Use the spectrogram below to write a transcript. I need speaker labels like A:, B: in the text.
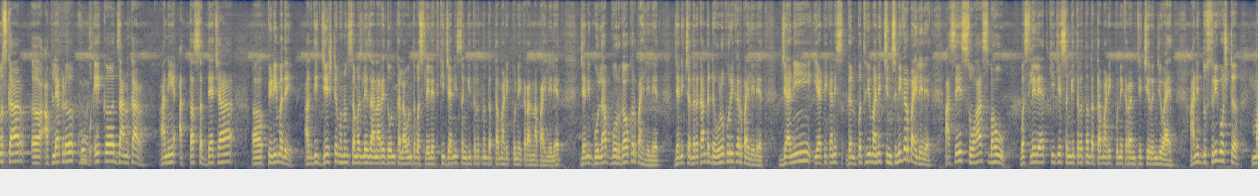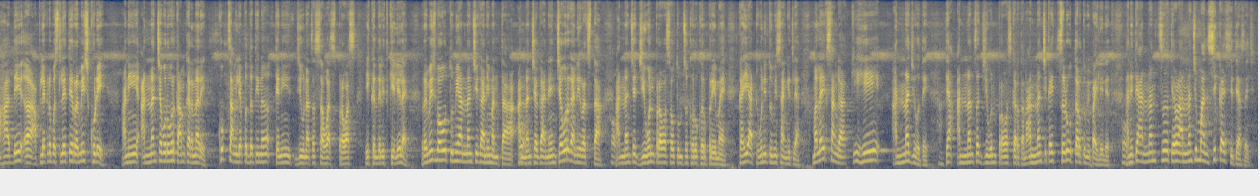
A: नमस्कार आपल्याकडं खूप एक जाणकार आणि आत्ता सध्याच्या पिढीमध्ये अगदी ज्येष्ठ म्हणून समजले जाणारे दोन कलावंत बसलेले आहेत की ज्यांनी संगीतरत्न दत्ता माडिक पुणेकरांना पाहिलेले आहेत ज्यांनी गुलाब बोरगावकर पाहिलेले आहेत ज्यांनी चंद्रकांत ढवळपुरीकर पाहिलेले आहेत ज्यांनी या ठिकाणी स- गणपती माने चिंचणीकर पाहिलेले आहेत. असे सुहास भाऊ बसलेले आहेत की जे संगीतरत्न दत्ता माडिक पुणेकरांचे चिरंजीव आहेत. आणि दुसरी गोष्ट महादे अ, आपल्याकडे बसले ते रमेश खुडे. आणि अण्णांच्या बरोबर काम करणारे खूप चांगल्या पद्धतीनं त्यांनी जीवनाचा सहवास प्रवास एकंदरीत केलेला आहे. रमेश भाऊ तुम्ही अण्णांची गाणी म्हणता अण्णांच्या गाण्यांच्यावर गाणी रचता अण्णांच्या जीवन प्रवासावर तुमचं खरोखर प्रेम आहे. काही आठवणी तुम्ही सांगितल्या. मला एक सांगा की हे अण्णा जे होते त्या अण्णांचा जीवन प्रवास करताना अण्णांची काही चढ उतार तुम्ही पाहिलेले आहेत. आणि त्या अण्णांचं त्यावेळेला अण्णांची मानसिक काय स्थिती असायची?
